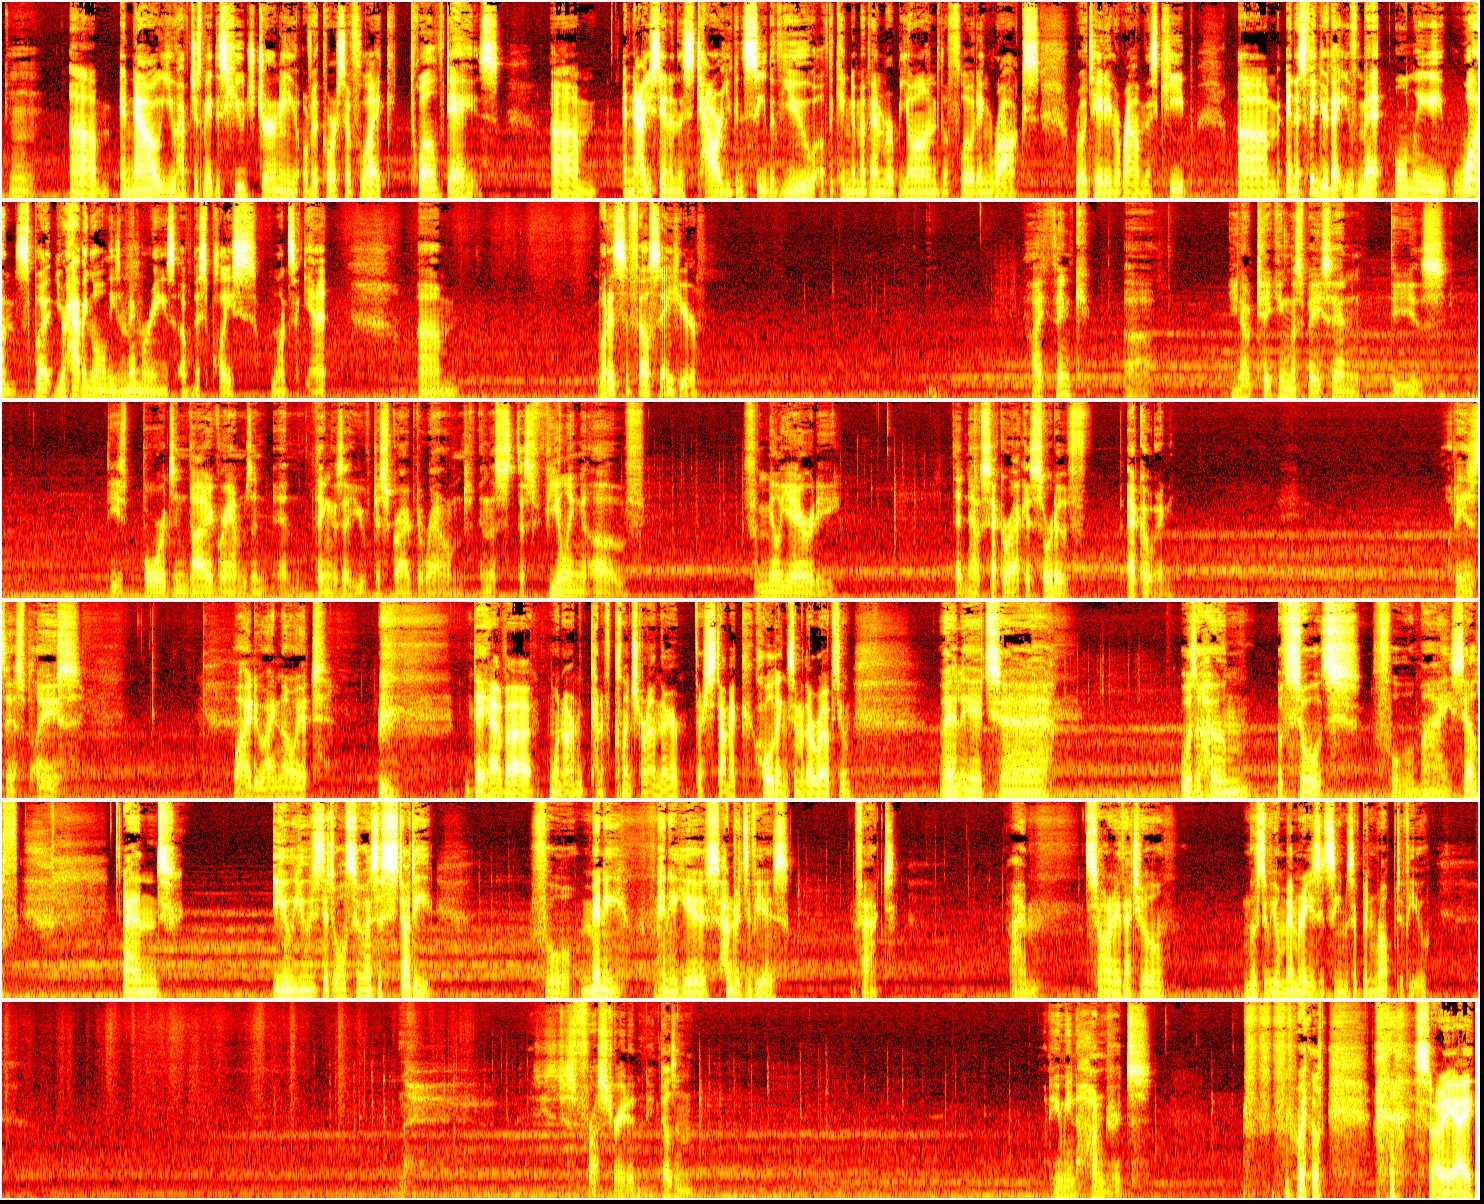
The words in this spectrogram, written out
Hmm. Um, and now you have just made this huge journey over the course of like 12 days. Um, and now you stand in this tower. You can see the view of the Kingdom of Ember beyond the floating rocks rotating around this keep. Um, and this figure that you've met only once, but you're having all these memories of this place once again. Um, what does Sephel say here? I think, uh, you know, taking the space in these these boards and diagrams and, and things that you've described around, and this this feeling of familiarity that now Sekarak is sort of echoing. What is this place? Why do I know it? they have uh, one arm kind of clenched around their, their stomach, holding some of their ropes to him. Well, it uh, was a home of sorts for myself, and you used it also as a study for many, many years, hundreds of years, in fact. I'm sorry that your most of your memories, it seems, have been robbed of you. He's just frustrated. He doesn't. What do you mean hundreds? well, sorry, I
